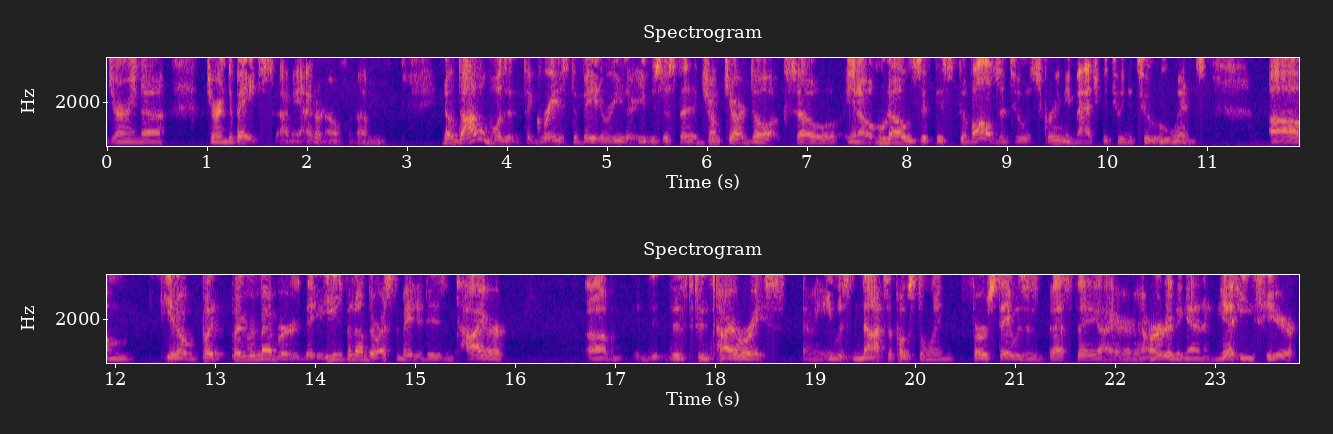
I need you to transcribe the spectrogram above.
during uh, during debates. I mean, I don't know. Um, no, Donald wasn't the greatest debater either. He was just a junkyard dog. So you know, who knows if this devolves into a screaming match between the two, who wins? Um, you know, but but remember, he's been underestimated his entire um, this entire race. I mean, he was not supposed to win. First day was his best day. I heard it again, and yet he's here.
